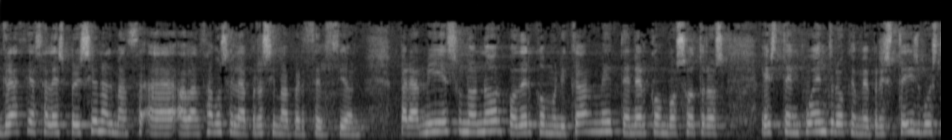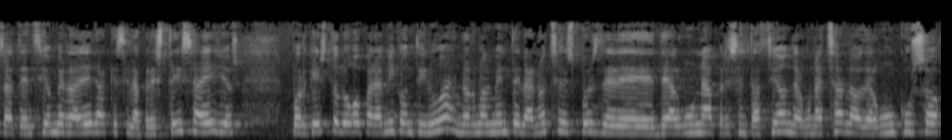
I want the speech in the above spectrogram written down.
gracias a la expresión avanzamos en la próxima percepción. Para mí es un honor poder comunicarme, tener con vosotros este encuentro, que me prestéis vuestra atención verdadera, que se la prestéis a ellos, porque esto luego para mí continúa. Normalmente la noche después de, alguna presentación, de alguna charla o de algún curso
